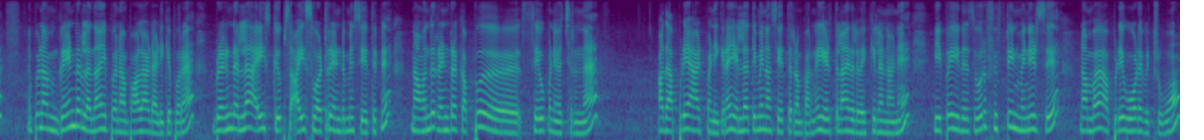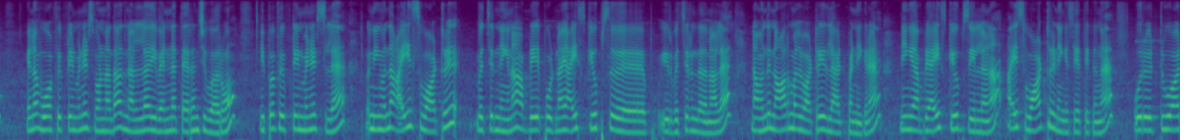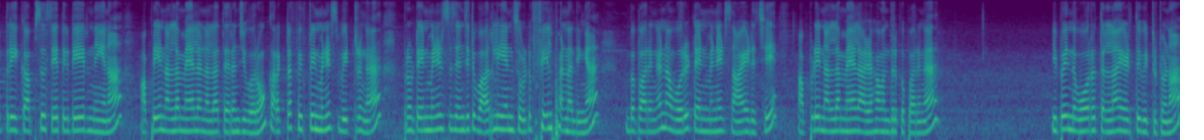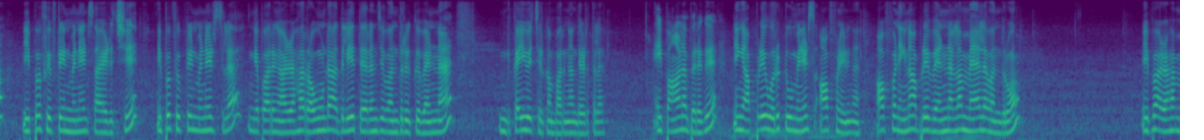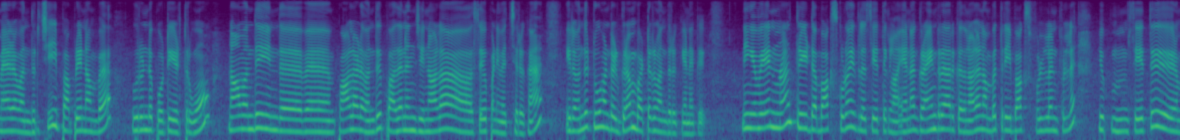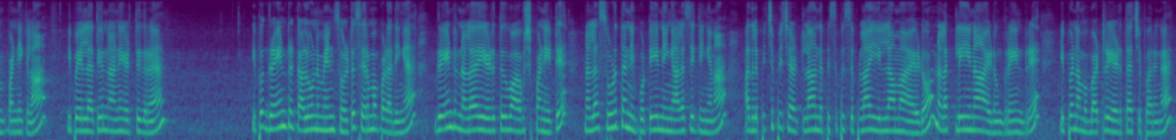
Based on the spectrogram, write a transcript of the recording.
இப்போ நான் கிரைண்டரில் தான் இப்போ நான் பாலாடை அடிக்க போகிறேன் கிரைண்டரில் ஐஸ் க்யூப்ஸ் ஐஸ் வாட்டர் ரெண்டு ரெண்டுமே சேர்த்துட்டு நான் வந்து ரெண்டரை கப்பு சேவ் பண்ணி வச்சுருந்தேன். அதை அப்படியே ஆட் பண்ணிக்கிறேன். எல்லாத்தையுமே நான் சேர்த்துட்றேன் பாருங்கள் எடுத்துலாம் இதில் வைக்கல நான். இப்போ இதை ஒரு ஃபிஃப்டீன் மினிட்ஸு நம்ம அப்படியே ஓட விட்டுருவோம். ஏன்னா ஓ ஃபிஃப்டீன் மினிட்ஸ் ஒன்றா தான் அது நல்லா வெண்ணெய் தெரிஞ்சு வரும். இப்போ ஃபிஃப்டீன் மினிட்ஸில் நீங்கள் வந்து ஐஸ் வாட்ரு வச்சுருந்தீங்கன்னா அப்படியே போட்டு நான் ஐஸ் க்யூப்ஸு இது வச்சுருந்ததுனால நான் வந்து நார்மல் வாட்ரு இதில் ஆட் பண்ணிக்கிறேன். நீங்கள் அப்படி ஐஸ் க்யூப்ஸ் இல்லைன்னா ஐஸ் வாட்ரு நீங்கள் சேர்த்துக்குங்க. ஒரு டூ ஆர் த்ரீ கப்ஸு சேர்த்துக்கிட்டே இருந்தீங்கன்னா அப்படியே நல்லா மேலே நல்லா தெரிஞ்சு வரும். கரெக்டாக ஃபிஃப்டீன் மினிட்ஸ் விட்டுருங்க. அப்புறம் டென் மினிட்ஸ் செஞ்சுட்டு வரலையேன்னு சொல்லிட்டு ஃபீல் பண்ணாதீங்க. இப்போ பாருங்கள் நான் ஒரு டென் மினிட்ஸ் ஆயிடுச்சு. அப்படியே நல்லா மேலே அழகாக வந்திருக்கு பாருங்கள் இப்போ இந்த ஓரத்தெல்லாம் எடுத்து விட்டுட்டோன்னா இப்போ ஃபிஃப்டீன் மினிட்ஸ் ஆகிடுச்சு இப்போ ஃபிஃப்டீன் மினிட்ஸில் இங்கே பாருங்கள் அழகாக ரவுண்டாக அதுலேயே தெரிஞ்சு வந்திருக்கு வெண்ணெய் இங்கே கை வச்சுருக்கேன் பாருங்கள் அந்த இடத்துல. இப்போ ஆன பிறகு நீங்கள் அப்படியே ஒரு டூ மினிட்ஸ் ஆஃப் பண்ணிவிடுங்க ஆஃப் பண்ணிங்கன்னா அப்படியே வெண்ணெய்லாம் மேலே வந்துடும் இப்போ அழகாக மேலே வந்துருச்சு. இப்போ அப்படியே நம்ம உருண்டை போட்டு எடுத்துருவோம். நான் வந்து இந்த வே பாலாடை வந்து பதினஞ்சு நாளாக சேவ் பண்ணி வச்சுருக்கேன். இதில் வந்து டூ ஹண்ட்ரட் கிராம் பட்டர் வந்திருக்கு எனக்கு. நீங்கள் வேணும்னா த்ரீ ட பாக்ஸ் கூட இதில் சேர்த்துக்கலாம். ஏன்னா கிரைண்டராக இருக்கிறதுனால நம்ம three box full and full சேர்த்து பண்ணிக்கலாம். இப்போ எல்லாத்தையும் நான் எடுத்துக்கிறேன். இப்போ கிரைண்டர் கழுவணுமேன்னு சொல்லிட்டு சிரமப்படாதீங்க. கிரைண்டர் நல்லா எடுத்து வாஷ் பண்ணிவிட்டு நல்லா சுடு தண்ணி போட்டு நீங்கள் அலசிட்டிங்கன்னா அதில் பிச்சு பிச்சட்டெலாம் அந்த பிசு பிசுப்புலாம் இல்லாமல் ஆகிடும் நல்லா க்ளீனாக ஆகிடும் கிரைண்டரு இப்போ நம்ம பட்ரு எடுத்தாச்சு பாருங்கள்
